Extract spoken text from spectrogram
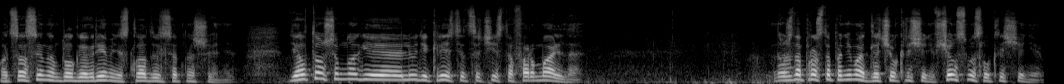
У отца с сыном долгое время не складывались отношения. Дело в том, что многие люди крестятся чисто формально. Нужно просто понимать, для чего крещение. В чем смысл крещения?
